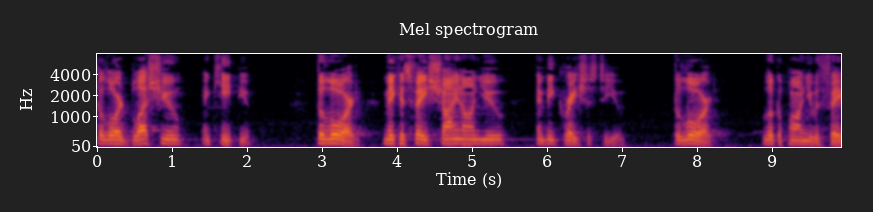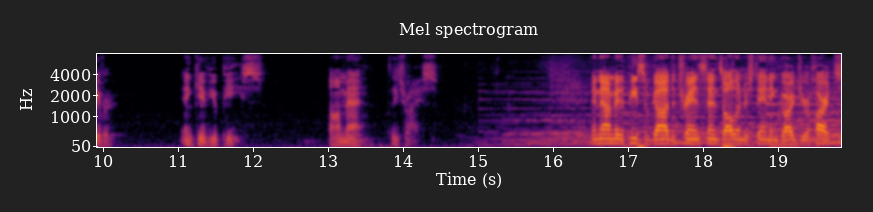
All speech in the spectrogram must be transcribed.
The Lord bless you and keep you. The Lord make his face shine on you and be gracious to you. The Lord look upon you with favor and give you peace. Amen. Please rise. And now may the peace of God that transcends all understanding guard your hearts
